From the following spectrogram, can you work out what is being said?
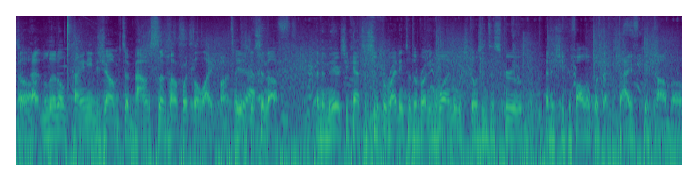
So So that little tiny jump to bounce them up with the light punch. it's just enough. And then there she casts a super right into the running one, which goes into screw, and then she can follow up with that dive kick combo.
